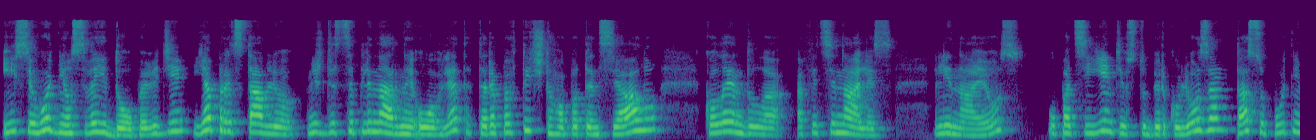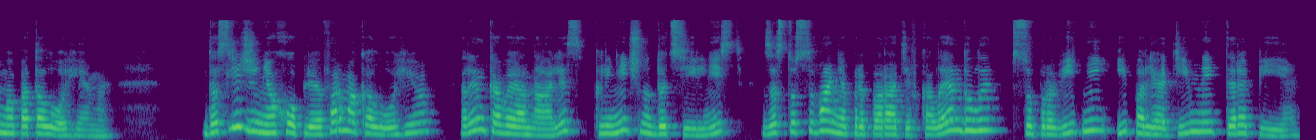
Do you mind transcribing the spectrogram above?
І сьогодні у своїй доповіді я представлю міждисциплінарний огляд терапевтичного потенціалу Calendula officinalis linnaeus у пацієнтів з туберкульозом та супутніми патологіями. Дослідження охоплює фармакологію, ринковий аналіз, клінічну доцільність, застосування препаратів календули в супровідній і паліативній терапії.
